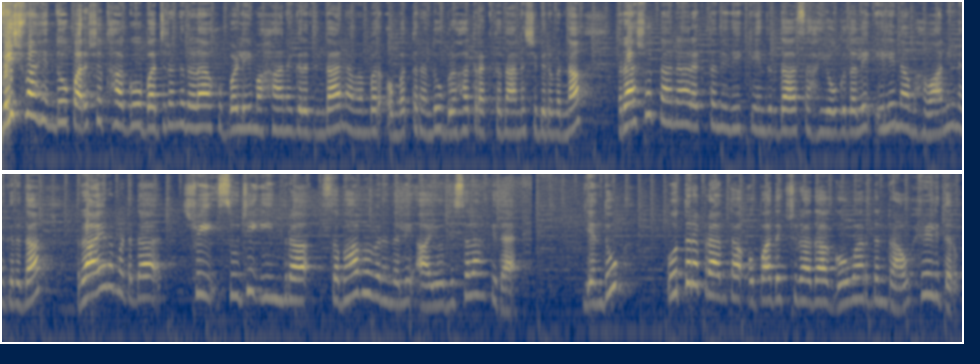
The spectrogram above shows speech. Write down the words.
ವಿಶ್ವ ಹಿಂದೂ ಪರಿಷತ್ ಹಾಗೂ ಬಜರಂಗದಳ ಹುಬ್ಬಳ್ಳಿ ಮಹಾನಗರದಿಂದ ನವೆಂಬರ್ ಒಂಬತ್ತರಂದು ಬೃಹತ್ ರಕ್ತದಾನ ಶಿಬಿರವನ್ನು ರಾಷ್ಟ್ರೋತ್ಥಾನ ರಕ್ತನಿಧಿ ಕೇಂದ್ರದ ಸಹಯೋಗದಲ್ಲಿ ಇಲ್ಲಿನ ಭವಾನಿ ನಗರದ ರಾಯರ ಮಠದ ಶ್ರೀ ಸುಜಿಈಂದ್ರ ಸಭಾಭವನದಲ್ಲಿ ಆಯೋಜಿಸಲಾಗಿದೆ ಎಂದು ಉತ್ತರ ಪ್ರಾಂತ ಉಪಾಧ್ಯಕ್ಷರಾದ ಗೋವರ್ಧನ್ ರಾವ್ ಹೇಳಿದರು.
